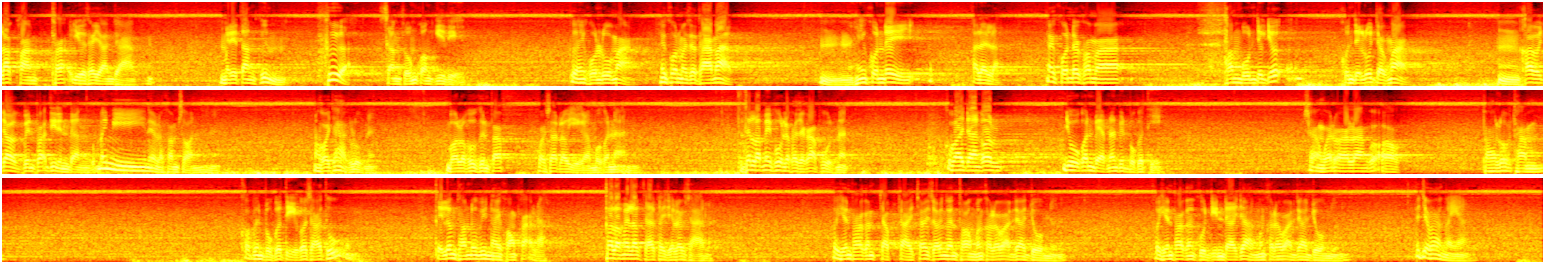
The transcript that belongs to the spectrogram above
ละความทะเยอทะยานอยาก ไม่ได้ตั้งขึ้นเพื่อสั่งสมกองกิเลส เพื่อให้คนรู้มาก ให้คนมาศรัทธามากอให้คนได้อะไรล่ะ ให้คนได้เข้ามาทำบุญเยอะๆคนจะรู้จักมากอืมข้าพเจ้าเป็นพระที่เด่นดังไม่มีนี่แหละคำสอนมันก็ยากลูกเนะบอกเราพูดขึ้นปั๊บก็ชัดเราอีกอะหมดกันนานแต่ถ้าเราไม่พูดแล้วใครจะกล้าพูดนั่นครูบาอาจารย์ก็อยู่กันแบบนั้นเป็นปกติสร้างวัดวารามก็ออก ปารบธรรม ก็เป็นปกติก็สาธุแต่เรื่องทำเรื่องวินัยของพระล่ะ ถ้าเราไม่รักษาใครจะรักษาล่ะก็เห็นพากันจับจ่ายใช้สอยเงินทองเหมือนคารวะญาติโยมอยู่ก็เห็นพากันขุดดินดาย่าเหมือนคารวะญาติโยมอยู่นะแล้วจะว่าไงอะ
